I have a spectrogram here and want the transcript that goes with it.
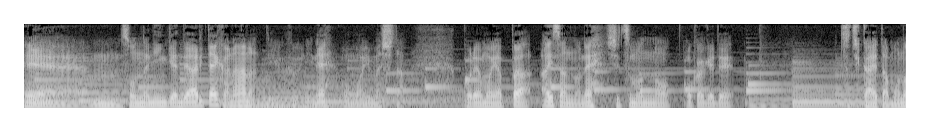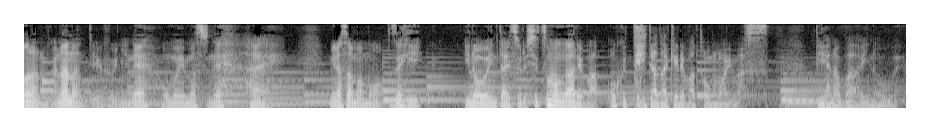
えー、うん、そんな人間でありたいかな、なんていうふうにね、思いました。これもやっぱ愛さんのね質問のおかげで培えたものなのかななんていうふうにね思いますねはい皆様もぜひ井上に対する質問があれば送っていただければと思います。ピアノバー井上。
